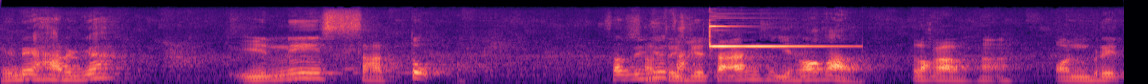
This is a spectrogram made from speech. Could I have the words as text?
Ini harga Ini satu satu satu juta. jutaan ya. Lokal. Lokal, heeh. on breed.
